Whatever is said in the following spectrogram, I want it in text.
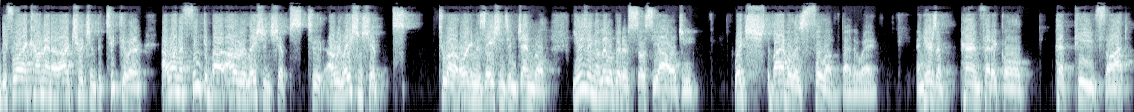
Before I comment on our church in particular, I want to think about our relationships to our relationships to our organizations in general, using a little bit of sociology, which the Bible is full of, by the way. And here's a parenthetical pet peeve thought.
